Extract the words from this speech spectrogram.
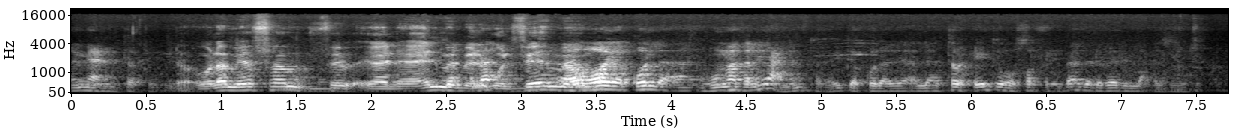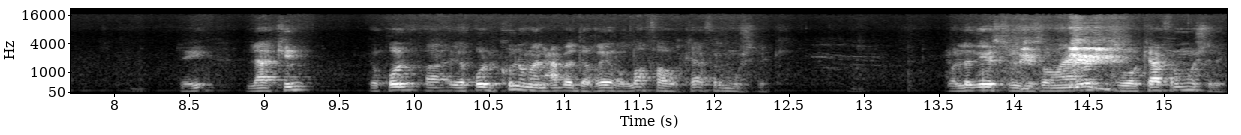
لم يعلم التوحيد ولم يفهم في يعني العلم والفهم. هو يقول هو مثلا يعلم التوحيد يقول التوحيد هو صرف العبادة لغير الله عز وجل. جيد لكن يقول يقول كل من عبد غير الله فهو كافر مشرك والذي يسجد لصنم يعبد هو كافر مشرك.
